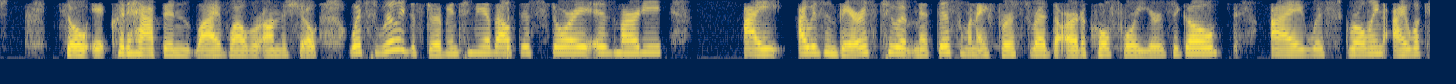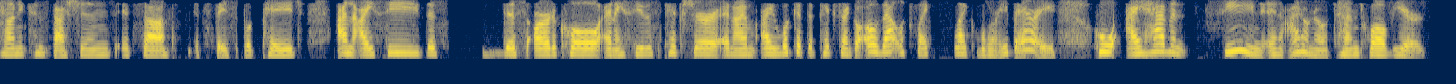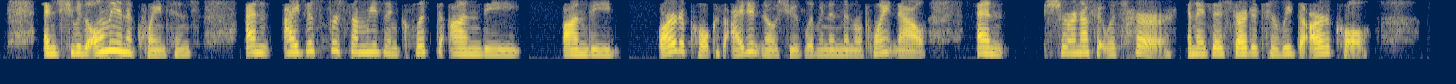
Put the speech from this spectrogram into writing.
So it could happen live while we're on the show. What's really disturbing to me about this story is Marty, I I was embarrassed to admit this when I first read the article 4 years ago. I was scrolling Iowa County Confessions. It's a it's Facebook page and I see this this article and I see this picture and I'm I look at the picture and I go, oh, that looks like like Laurie Barry, who I haven't seen in I don't know 10, 12 years, and she was only an acquaintance, and I just for some reason clicked on the on the article because I didn't know she was living in Mineral Point now, and sure enough, it was her. And as I started to read the article,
